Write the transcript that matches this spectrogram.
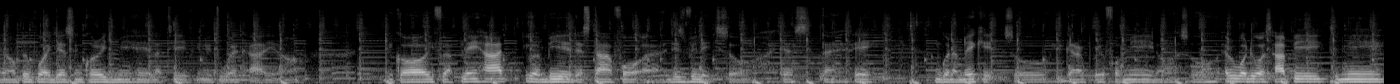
You know, people just encourage me, hey Latif, you need to work hard, you know, because if you are playing hard, you will be the star for uh, this village. So I just hey, I'm gonna make it. So you gotta pray for me, you know. So everybody was happy to me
